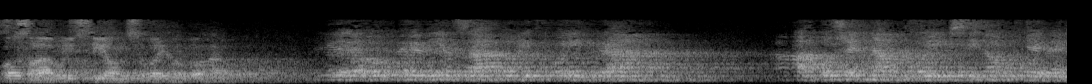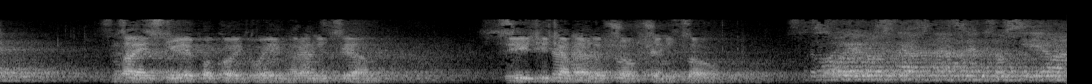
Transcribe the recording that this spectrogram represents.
oslavuj Sion svojho Boha. Lebo Zajistuje pokoj Tvojim hraniciam, síti ťa najlepšou pšenicou. Svoj rozkaz na zem zosiela,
